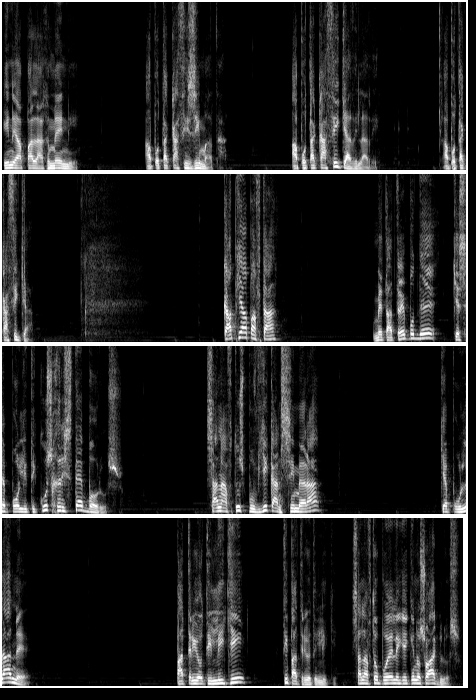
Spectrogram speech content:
είναι απαλλαγμένη από τα καθιζήματα. Από τα καθήκια δηλαδή. Από τα καθήκια. Κάποια από αυτά μετατρέπονται και σε πολιτικούς χριστέμπορους. Σαν αυτούς που βγήκαν σήμερα και πουλάνε πατριωτηλίκη. Τι πατριωτηλίκη; Σαν αυτό που έλεγε εκείνος ο Άγγλος.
